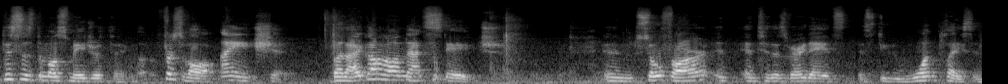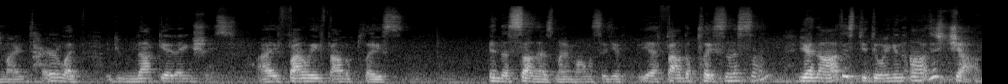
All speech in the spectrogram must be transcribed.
This is the most major thing. First of all, I ain't shit. But I got on that stage. And so far, and, and to this very day, it's, it's the one place in my entire life I do not get anxious. I finally found a place in the sun, as my mom said. You, you found a place in the sun. You're an artist. You're doing an artist job.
